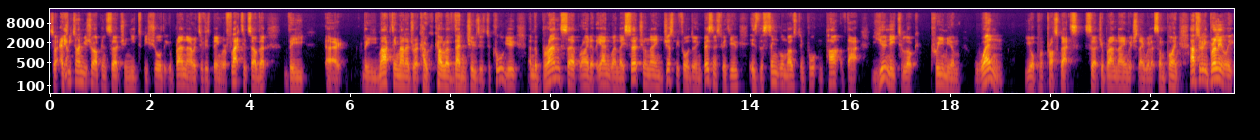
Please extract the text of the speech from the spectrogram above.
So every yep. time you show up in search, you need to be sure that your brand narrative is being reflected so that the uh, the marketing manager at Coca Cola then chooses to call you. And the brand SERP right at the end, when they search your name just before doing business with you, is the single most important part of that. You need to look premium when your prospects search your brand name, which they will at some point. Absolutely brilliantly.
